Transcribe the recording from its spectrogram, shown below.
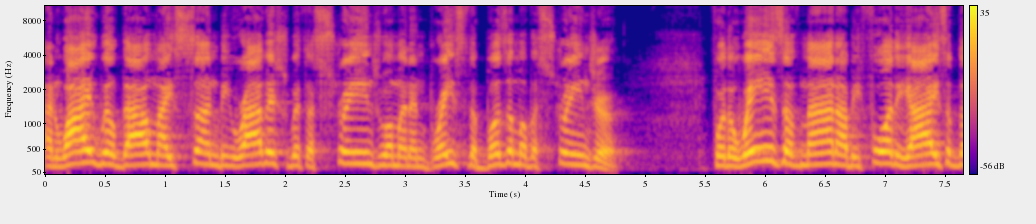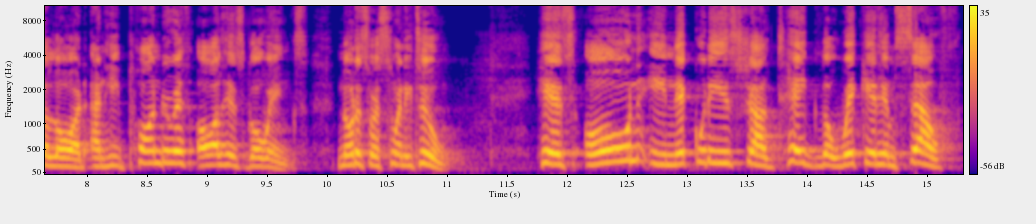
And why wilt thou, my son, be ravished with a strange woman, embrace the bosom of a stranger? For the ways of man are before the eyes of the Lord, and he pondereth all his goings. Notice verse 22. His own iniquities shall take the wicked himself,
